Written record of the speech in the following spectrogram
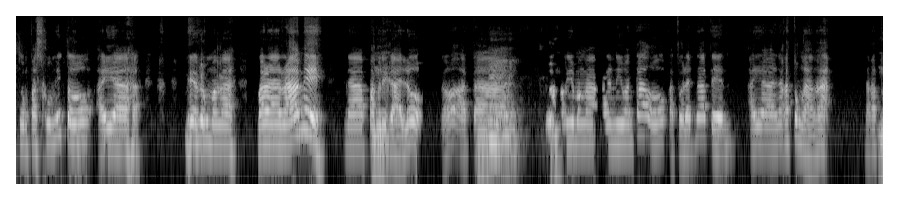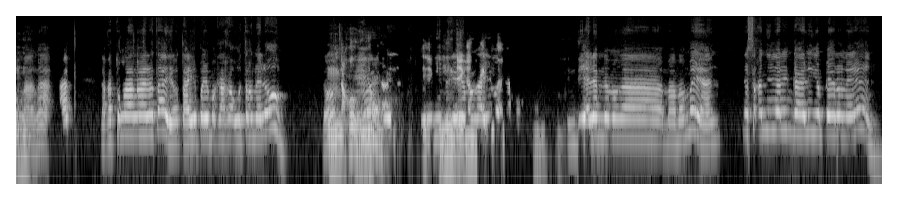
itong Paskong ito ay ah, merong mga mararami na pangregalo, no? At habang yung mga karaniwang tao, katulad natin, ay ah, nakatunganga. Nakatunganga. At nakatunganga na tayo, tayo pa yung makakautang na loob. No? Mm, Naku. Mm. naku. Kasi Binibigay Hinihintay ng kang mga tingnan. Mm. Hindi alam ng mga mamamayan na sa kanila rin galing yung pera na yan.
